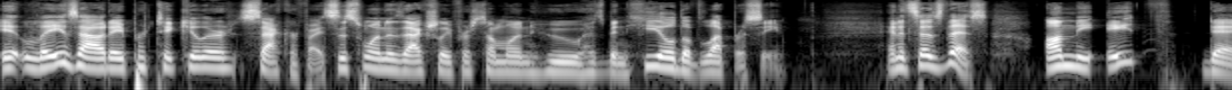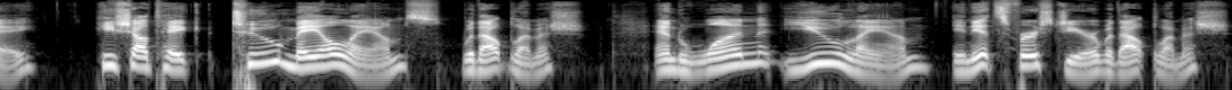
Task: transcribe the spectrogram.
it lays out a particular sacrifice. This one is actually for someone who has been healed of leprosy. And it says this On the eighth day, he shall take two male lambs without blemish, and one ewe lamb in its first year without blemish,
